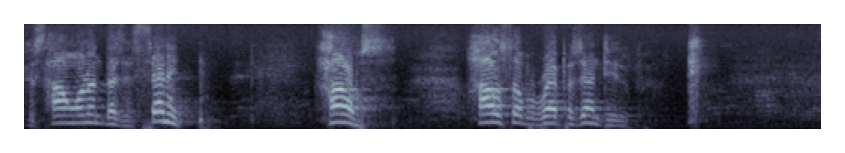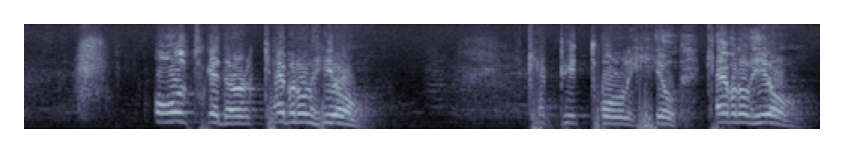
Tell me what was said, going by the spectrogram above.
그 상원은 다 Senate. House. House of Representative. All together, Capitol Hill. Capitol Hill. Capitol Hill.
